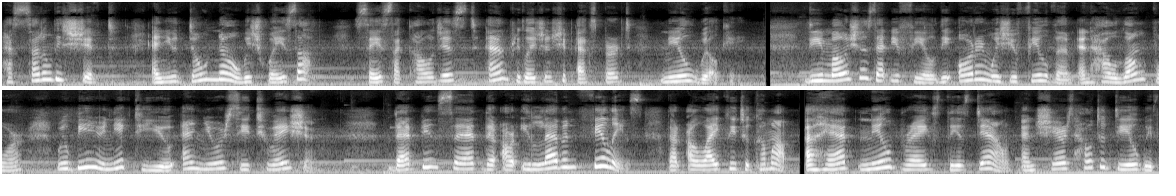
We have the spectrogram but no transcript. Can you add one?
has suddenly shifted and you don't know which way is up says psychologist and relationship expert Neil Wilkie. The emotions that you feel, the order in which you feel them, and how long for will be unique to you and your situation. That being said, there are 11 feelings that are likely to come up. Ahead, Neil breaks this down and shares how to deal with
